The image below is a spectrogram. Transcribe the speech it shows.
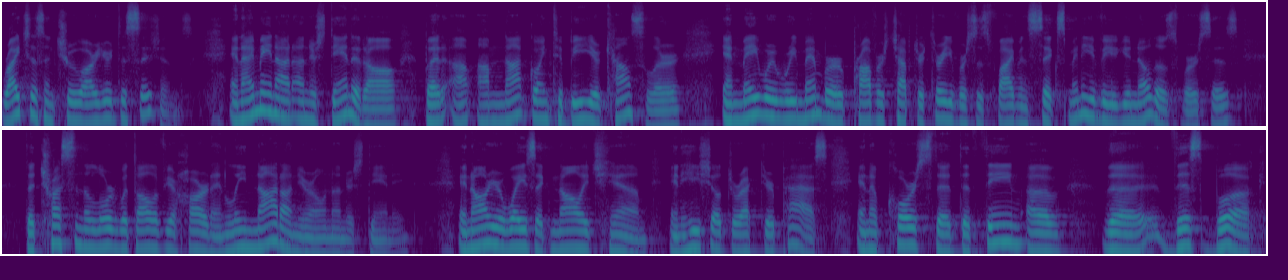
Righteous and true are your decisions. And I may not understand it all, but I'm not going to be your counselor. And may we remember Proverbs chapter 3, verses 5 and 6. Many of you, you know those verses. That trust in the Lord with all of your heart and lean not on your own understanding. In all your ways, acknowledge him, and he shall direct your paths. And of course, the, the theme of the, this book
